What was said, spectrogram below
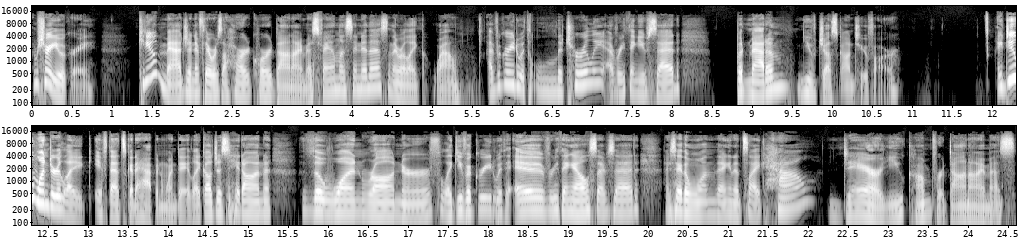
I'm sure you agree. Can you imagine if there was a hardcore Don Imus fan listening to this and they were like, wow, I've agreed with literally everything you've said, but madam, you've just gone too far. I do wonder like if that's going to happen one day. Like I'll just hit on the one raw nerve. Like you've agreed with everything else I've said. I say the one thing and it's like, how dare you come for Don Imus?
